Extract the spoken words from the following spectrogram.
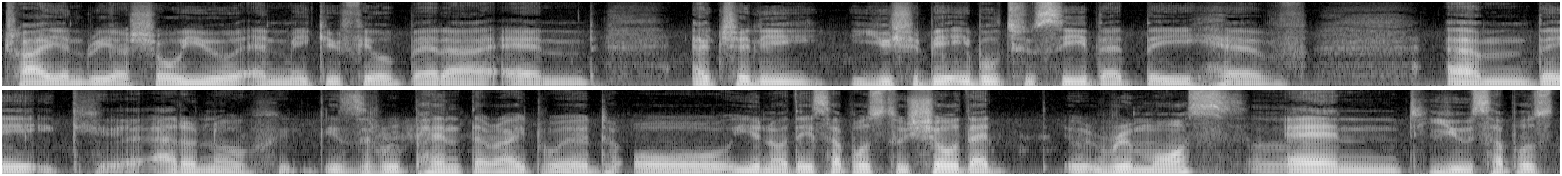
try and reassure you and make you feel better. And actually, you should be able to see that they have um, they, I don't know, is repent the right word? Or, you know, they're supposed to show that remorse mm. and you're supposed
